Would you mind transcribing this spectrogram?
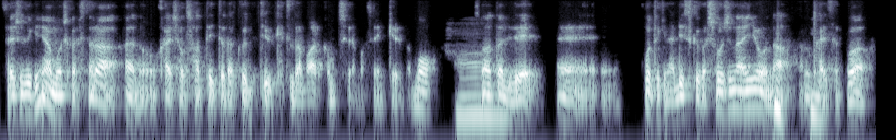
最終的にはもしかしたら、あの、会社を去っていただくっていう決断もあるかもしれませんけれども、そのあたりで、えー法的なリスクが生じないような対策は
